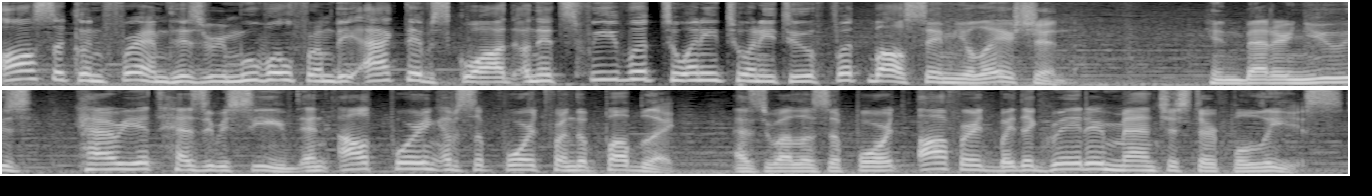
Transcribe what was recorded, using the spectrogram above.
also confirmed his removal from the active squad on its FIFA 2022 football simulation. In better news, Harriet has received an outpouring of support from the public, as well as support offered by the Greater Manchester Police.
